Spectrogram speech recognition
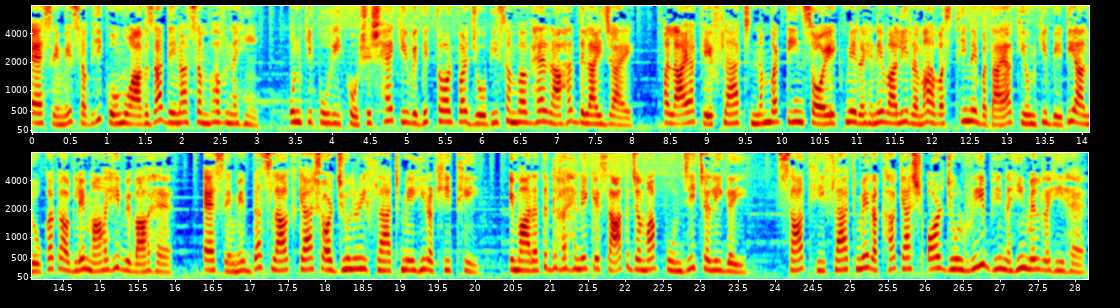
ऐसे में सभी को मुआवजा देना संभव नहीं। उनकी पूरी कोशिश है कि विधिक तौर पर जो भी संभव है राहत दिलाई जाए। अलाया के फ्लैट नंबर 301 में रहने वाली रमा अवस्थी ने बताया कि उनकी बेटी आलोका का अगले माह ही विवाह है। ऐसे में 10 लाख कैश और ज्वेलरी फ्लैट में ही रखी थी। इमारत ढहने के साथ जमा पूंजी चली गई। साथ ही फ्लैट में रखा कैश और ज्वेलरी भी नहीं मिल रही है।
